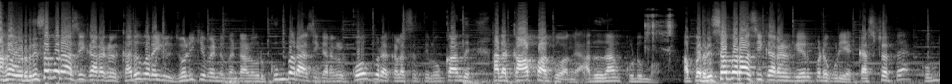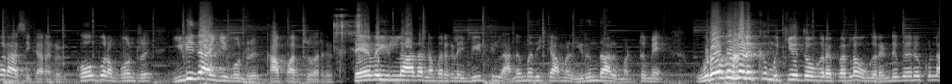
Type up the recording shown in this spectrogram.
ஆக ஒரு ரிஷபராசிக்காரர்கள் கருவறையில் ஜொலிக்க வேண்டும் என்றால் ஒரு கும்பராசிக்காரர்கள் கோபுர கலசத்தில் உட்கார்ந்து அதை காப்பாற்றுவாங்க அதுதான் குடும்பம். அப்ப ரிஷபராசிக்காரர்களுக்கு ஏற்படக்கூடிய கஷ்டத்தை கும்பராசிக்காரர்கள் கோபுரம் போன்று இடிதாங்கி போன்று காப்பாற்றுவார்கள். தேவையில்லாத நபர்களை வீட்டில் அனுமதிக்காமல் இருந்தால் மட்டுமே உறவுகளுக்கு முக்கியத்துவங்கிற பேர்ல உங்க ரெண்டு பேருக்குள்ள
